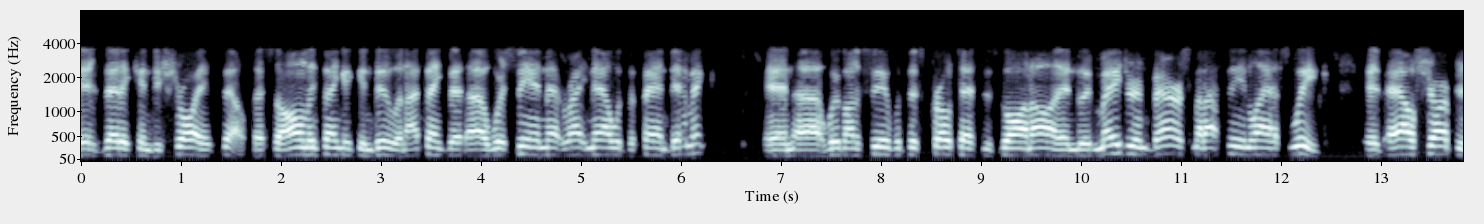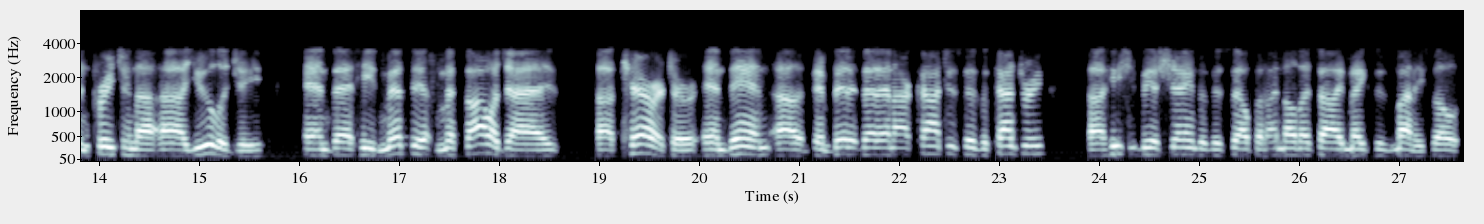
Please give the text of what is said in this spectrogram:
is that it can destroy itself. That's the only thing it can do. And I think that uh, we're seeing that right now with the pandemic. And uh, we're going to see it with this protest that's going on. And the major embarrassment I've seen last week is Al Sharpton preaching a, a eulogy, and that he myth- mythologized a character and then uh, embedded that in our conscience as a country. Uh, he should be ashamed of himself, but I know that's how he makes his money. So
